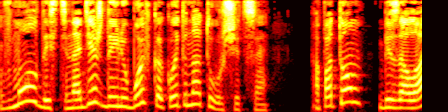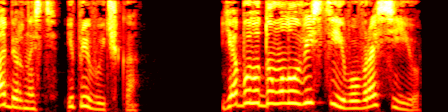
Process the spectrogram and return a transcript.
В молодости надежда и любовь какой-то натурщицы, а потом безалаберность и привычка. Я было думала увезти его в Россию,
